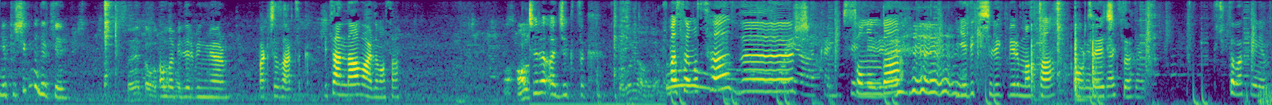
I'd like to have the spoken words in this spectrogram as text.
Yapışık mıdır ki? Olabilir bilmiyorum. Bakacağız artık. Bir tane daha vardı masa. Aşırı acıktık. Masamız hazır. Sonunda 7 kişilik bir masa ortaya Evet, çıktı. gerçekten. Küçük tabak benim.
